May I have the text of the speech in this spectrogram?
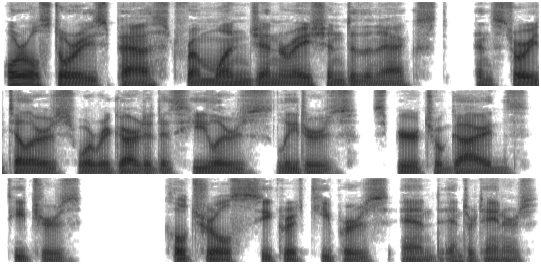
Oral stories passed from one generation to the next, and storytellers were regarded as healers, leaders, spiritual guides, teachers, cultural secret keepers, and entertainers.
